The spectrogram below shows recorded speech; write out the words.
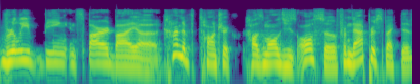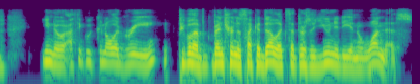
really being inspired by uh, kind of tantric cosmologies also from that perspective you know i think we can all agree people that venture into psychedelics that there's a unity and a oneness.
